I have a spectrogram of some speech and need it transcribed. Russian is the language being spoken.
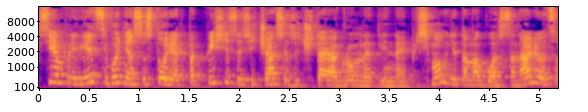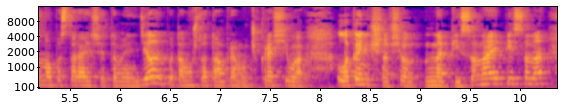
Всем привет! Сегодня с историей от подписчицы. Сейчас я зачитаю огромное длинное письмо, где-то могу останавливаться, но постараюсь этого не делать, потому что там прям очень красиво, лаконично все написано и описано.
